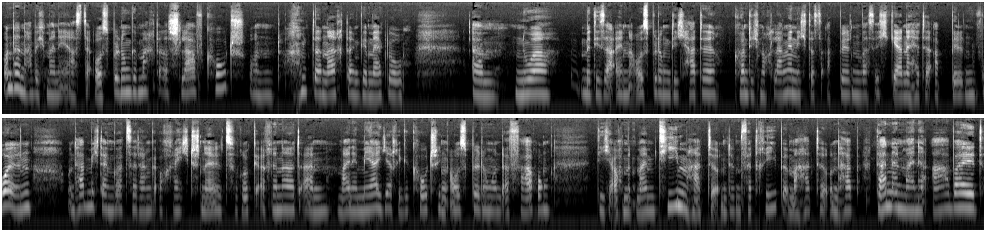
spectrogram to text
Und dann habe ich meine erste Ausbildung gemacht als Schlafcoach und habe danach dann gemerkt, oh, ähm, nur mit dieser einen Ausbildung, die ich hatte, konnte ich noch lange nicht das abbilden, was ich gerne hätte abbilden wollen. Und habe mich dann Gott sei Dank auch recht schnell zurückerinnert an meine mehrjährige Coaching-Ausbildung und Erfahrung, die ich auch mit meinem Team hatte und im Vertrieb immer hatte. Und habe dann in meine Arbeit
